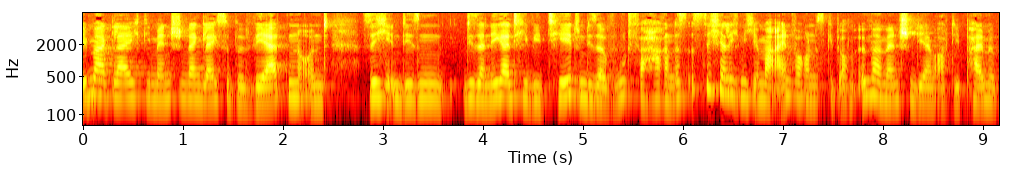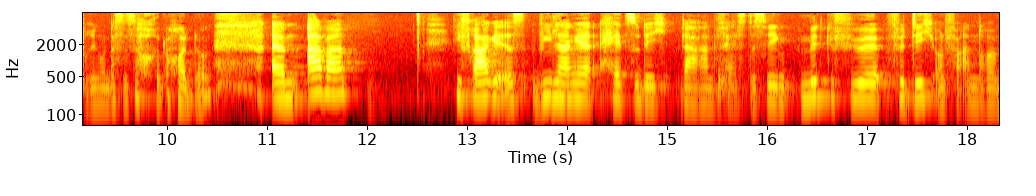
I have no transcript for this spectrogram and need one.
immer gleich die Menschen dann gleich so bewerten und sich in diesem, dieser Negativität und dieser Wut verharren. Das ist sicherlich nicht immer einfach und es gibt auch immer Menschen, die einem auf die Palme bringen und das ist auch in Ordnung. Ähm, aber die Frage ist, wie lange hältst du dich daran fest? Deswegen Mitgefühl für dich und für andere.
